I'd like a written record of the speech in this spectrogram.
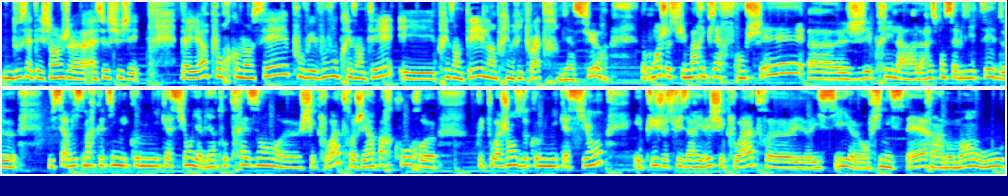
D'où cet échange euh, à ce sujet. D'ailleurs, pour commencer, pouvez-vous vous présenter et présenter l'imprimerie Cloître? Bien sûr. Donc moi, je suis Marie-Claire Franchet. Euh, J'ai pris la, la, responsabilité de, du service marketing et communication il y a bientôt 13 ans euh, chez Cloître. J'ai un parcours euh, plutôt agence de communication. Et puis je suis arrivée chez Cloître euh, ici euh, en Finistère à un moment où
